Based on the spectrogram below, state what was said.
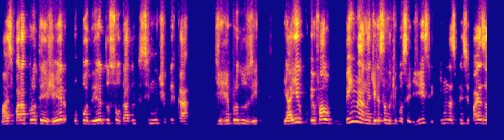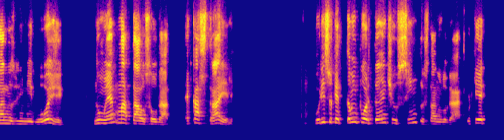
mas para proteger o poder do soldado de se multiplicar, de reproduzir. E aí eu falo bem na, na, direção do que você disse, que uma das principais armas do inimigo hoje não é matar o soldado, é castrar ele. Por isso que é tão importante o cinto estar no lugar, porque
